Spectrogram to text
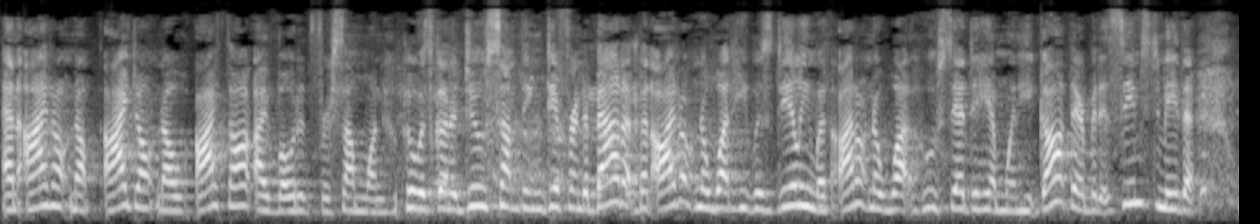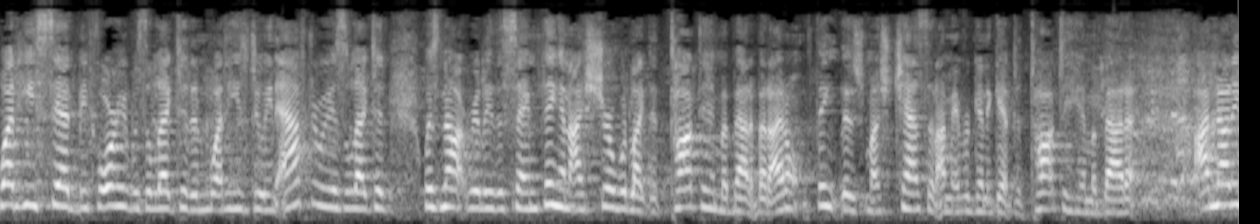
and I don't know I don't know I thought I voted for someone who was going to do something different about it but I don't know what he was dealing with. I don't know what who said to him when he got there but it seems to me that what he said before he was elected and what he's doing after he was elected was not really the same thing and I sure would like to talk to him about it but I don't think there's much chance that I'm ever going to get to talk to him about it. I'm not even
